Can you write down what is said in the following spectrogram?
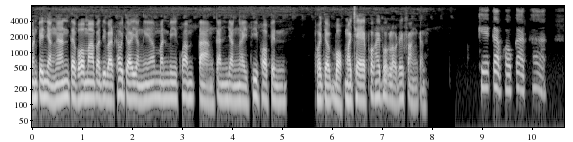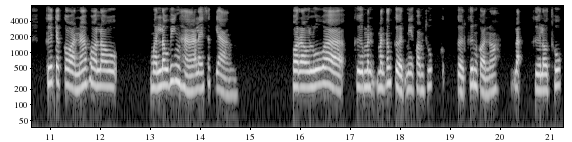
มันเป็นอย่างนั้น แต่พอมาปฏิบัติเข้าใจอย่างเนี้ย มันมีความต่างกันยังไงที่พอเป็น พอจะบอกมาแชร์เพื่อให้พวกเราได้ฟังกันโอเคกับขอกาดค่ะ คือแต่ก่อนนะ พอเรา เหมือนเราวิ่งหาอะไรสักอย่าง พอเรารู้ว่าคือมันมันต้องเกิดมีความทุกข์เกิดขึ้นก่อนเนาะละคือเราทุกข์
